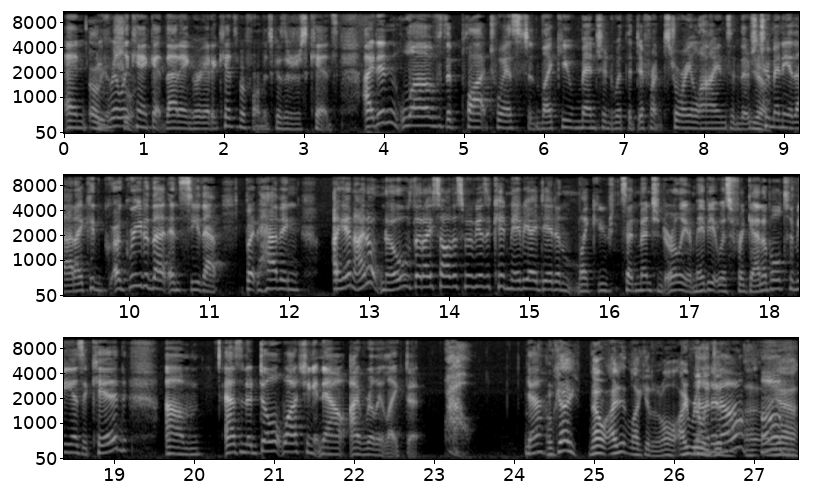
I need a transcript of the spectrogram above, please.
And Oh, you yeah, really sure. can't get that angry at a kid's performance because they're just kids. I didn't love the plot twist, and like you mentioned with the different storylines, and there's Yeah. too many of that. I could agree to that and see that, but having again, I don't know that I saw this movie as a kid. Maybe I did, and like you said mentioned earlier, maybe it was forgettable to me as a kid. Um, as an adult watching it now, I really liked it. wow. Yeah. Okay. No, I didn't like it at all. I really Not didn't. all? Uh, Oh. Yeah.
